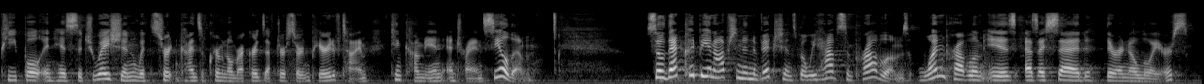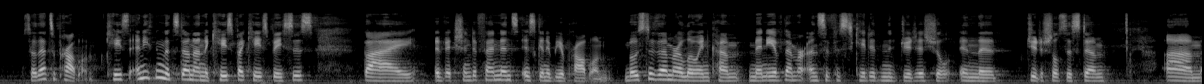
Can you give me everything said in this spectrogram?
people in his situation with certain kinds of criminal records after a certain period of time can come in and try and seal them. So that could be an option in evictions, but we have some problems. One problem is, as I said, there are no lawyers. So that's a problem. Case, anything that's done on a case-by-case -case basis by eviction defendants is going to be a problem. Most of them are low income. Many of them are unsophisticated in the judicial, in the judicial system. Um,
